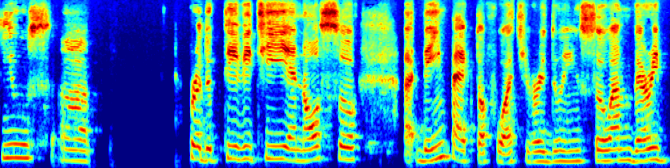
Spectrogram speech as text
kills uh, productivity and also uh, the impact of what you're doing. So I'm very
